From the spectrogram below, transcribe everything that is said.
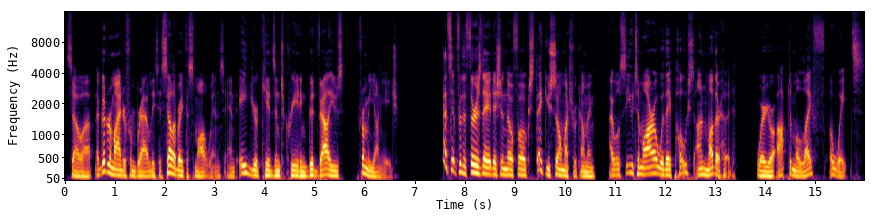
So, uh, a good reminder from Bradley to celebrate the small wins and aid your kids into creating good values from a young age. That's it for the Thursday edition, though, folks. Thank you so much for coming. I will see you tomorrow with a post on motherhood where your optimal life awaits.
